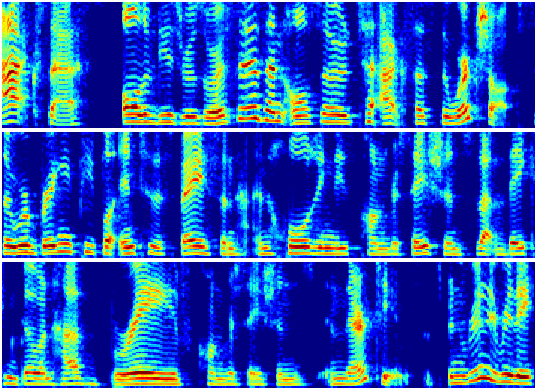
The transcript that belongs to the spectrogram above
access access all of these resources and also to access the workshops. So we're bringing people into the space and, and holding these conversations so that they can go and have brave conversations in their teams. It's been really, really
